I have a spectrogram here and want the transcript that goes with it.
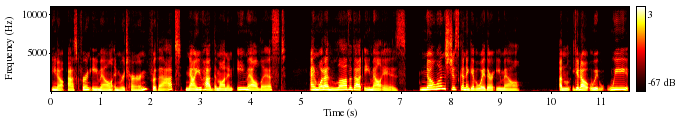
you know, ask for an email in return for that. Now you have them on an email list. And what I love about email is no one's just going to give away their email. Um, you know, we we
